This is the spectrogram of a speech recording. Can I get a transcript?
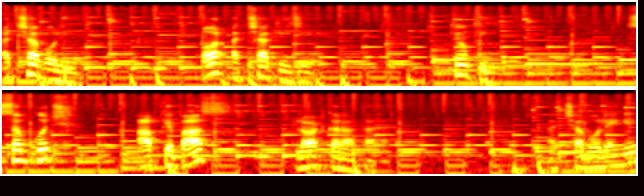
अच्छा बोलिए और अच्छा कीजिए, क्योंकि सब कुछ आपके पास लौट कर आता है। अच्छा बोलेंगे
